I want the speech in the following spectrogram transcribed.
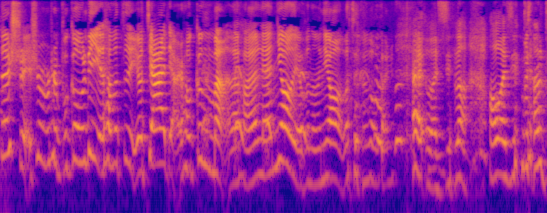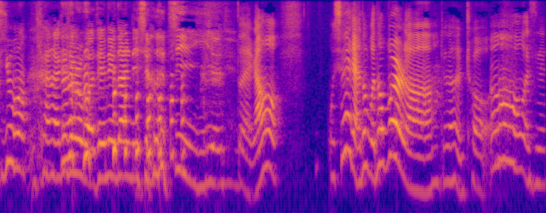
那水是不是不够力？他们自己又加一点，然后更满了，好像连尿也不能尿了。最后反正太恶心了，好恶心，不想听了。你看看，这就是我对那段旅行的记忆，对，然后我现在感觉都闻到味儿了，真的很臭。哦，好恶心。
